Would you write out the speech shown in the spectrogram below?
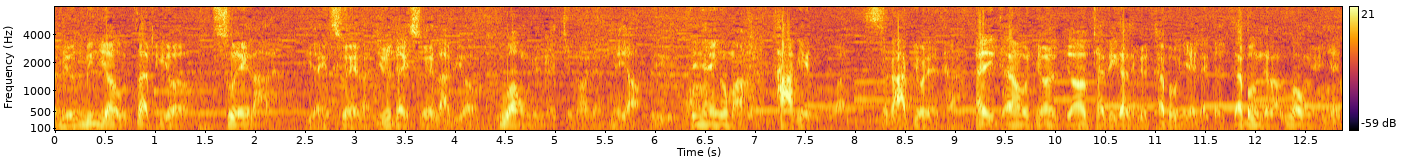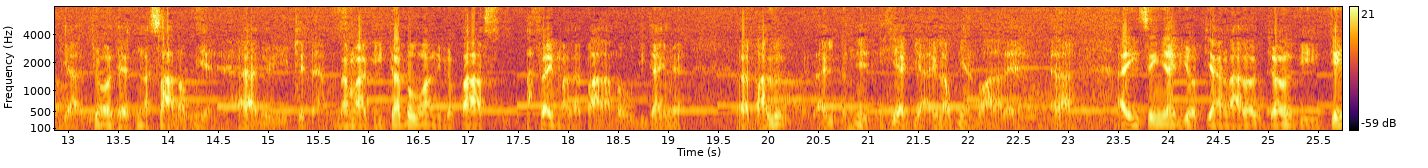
အမျိုးသမီးယောက်ကိုတတ်ပြီးတော့ဆွဲလာတယ်ဒီတိုင်းဆွဲလာဒီလိုတိုက်ဆွဲလာပြီးတော့ကူအောင်လွင်နဲ့ကျွန်တော်တို့နှစ်ယောက်တင်ငိုင်းကုန်းမှာထားခဲ့ဘူးကွာ စကားပြောတဲ့အခါအဲ့ဒီကံကိုကျွန်တော်ကျွန်တော်ဓာတ်တိကနေပြီးဓာတ်ပုံရိုက်လိုက်တော့ဓာတ်ပုံတွေကဥအောင်လွင်ရဲ့ကြီးကကျွန်တော်တဲ့နှစ်ဆလောက်မြင်တယ်အဲ့ဒါမျိုးကြီးဖြစ်တယ်မမကြီးဓာတ်ပုံကနေပြီးပါ effect မှာလည်းပါတာမဟုတ်ဘူးဒီတိုင်းပဲအဲဘာလို့အဲ့အမြင့်ရက်ကြအဲ့လောက်မြန်သွားတာလဲအဲ့ဒါအဲ့ဒီစိမ့်ရိုက်ပြီးတော့ပြန်လာတော့ကျွန်တော်တို့ဒီကဲ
